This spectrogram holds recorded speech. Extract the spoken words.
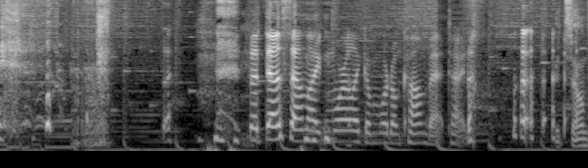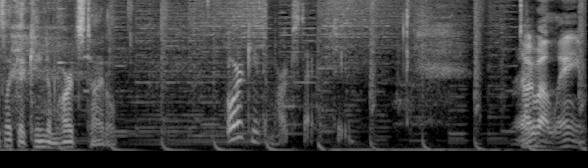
that does sound like more like a Mortal Kombat title. It sounds like a Kingdom Hearts title. or Kingdom Hearts title too. Talk about lame.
